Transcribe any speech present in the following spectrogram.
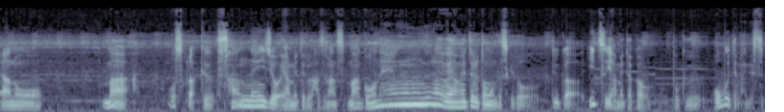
あの、まあ、おそらく3年以上辞めてるはずなんです。まあ5年ぐらいは辞めてると思うんですけど、っていうか、いつ辞めたかを僕覚えてないんですよ。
